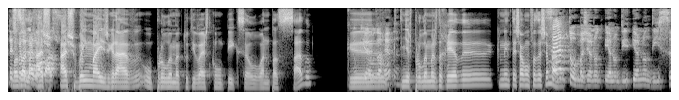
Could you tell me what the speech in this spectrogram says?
de Mas olha, acho, acho bem mais grave o problema que tu tiveste com o Pixel o ano passado. Que, rede? que tinhas problemas de rede que nem te deixavam fazer chamada. certo, mas eu não, eu, não, eu não disse,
